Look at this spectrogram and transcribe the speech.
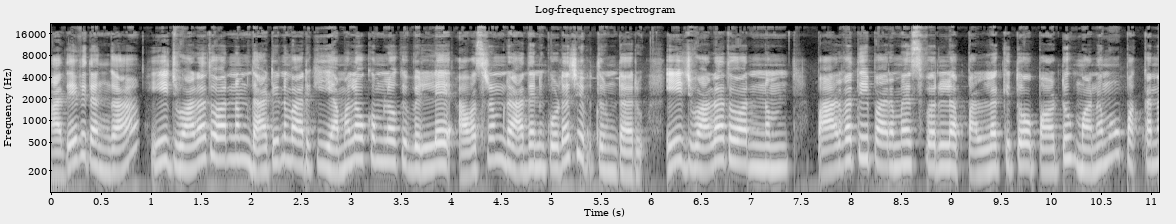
అదేవిధంగా ఈ జ్వాల తోరణం దాటిన వారికి యమలోకంలోకి వెళ్ళే అవసరం రాదని కూడా చెబుతుంటారు. ఈ జ్వాల తోరణం పార్వతీ పరమేశ్వరుల పల్లకితో పాటు మనము పక్కన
